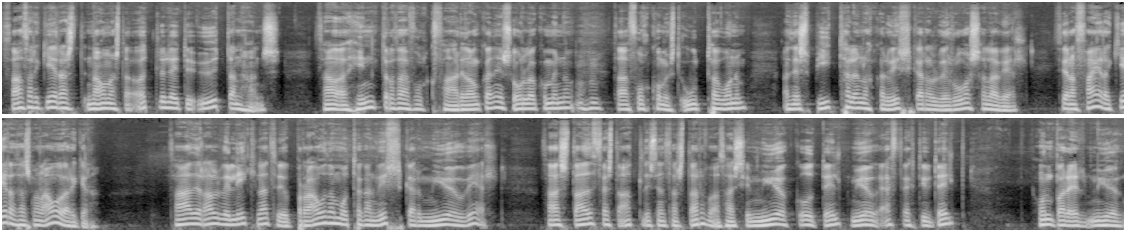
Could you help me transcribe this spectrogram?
það þarf að gerast nánast að ölluleiti utan hans það að hindra það að fólk farið ángaði á, uh mhm. -huh. það að fólk komist út af honum, að því að spítalinn okkar virkar alveg rosalega vel þegar hann fær að gera það sem hann áður að gera það er alveg líkinættrið og bráðamóttakan virkar mjög vel það staðfest allir sem það starfa það sé mjög góð deild, mjög effektív deild hún bara er mjög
